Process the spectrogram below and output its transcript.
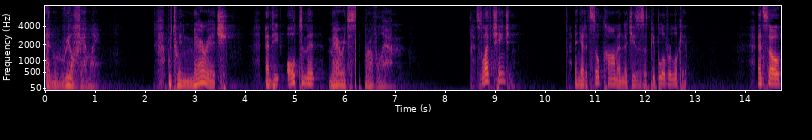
and real family, between marriage and the ultimate marriage supper of the Lamb. It's life changing. And yet it's so common that Jesus says people overlook it. And so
